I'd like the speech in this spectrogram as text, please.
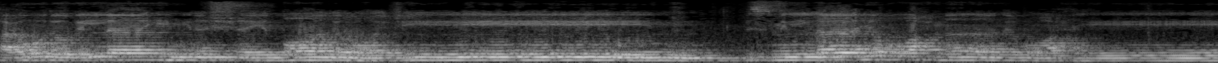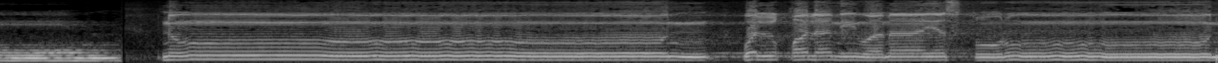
أعوذ بالله من الشيطان الرجيم. بسم الله الرحمن الرحيم. نون والقلم وما يسطرون.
